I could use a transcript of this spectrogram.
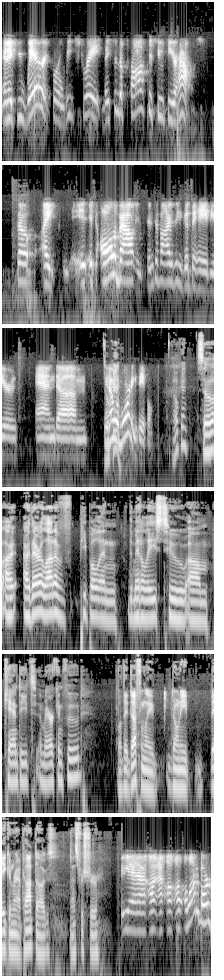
And if you wear it for a week straight, they send a prostitute to your house. So, like, it, it's all about incentivizing good behaviors and, um, you know, rewarding people. Okay. So are are there a lot of people in the Middle East who um, can't eat American food? Well, they definitely don't eat bacon wrapped hot dogs. That's for sure. Yeah, a, a, a lot of our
